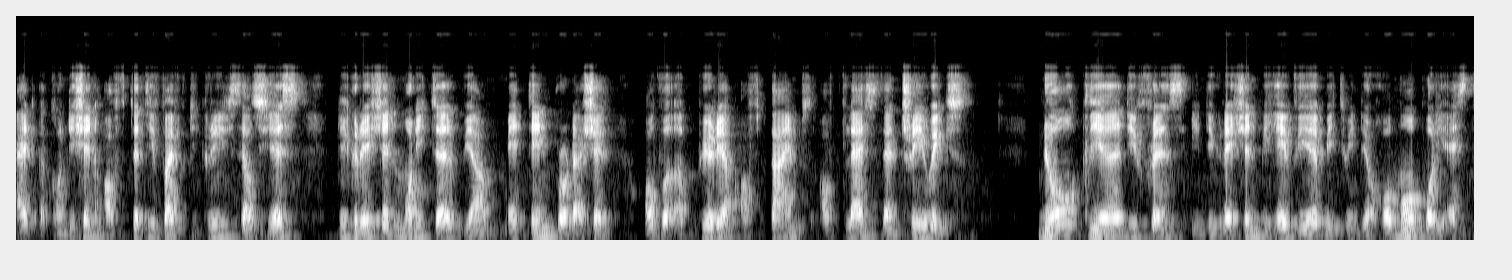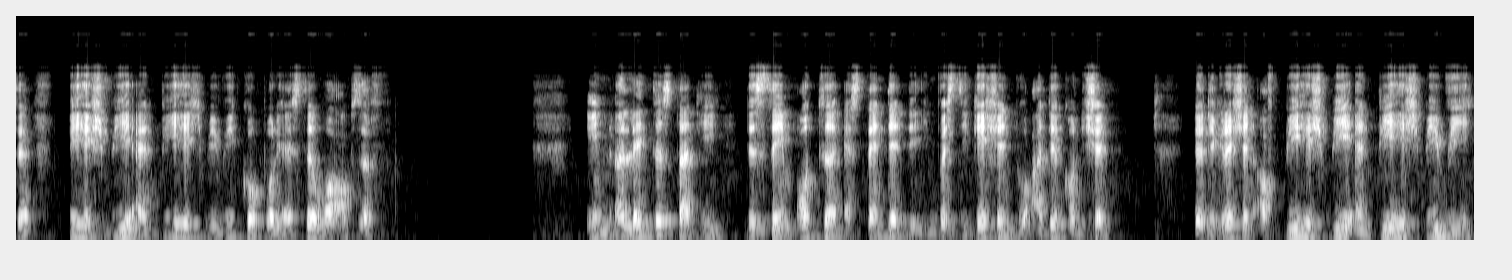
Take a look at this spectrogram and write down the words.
at a condition of 35 degrees Celsius, degradation monitored via methane production over a period of times of less than 3 weeks. No clear difference in degradation behavior between the homopolyester PHB and PHBV copolyester were observed. In a later study, the same author extended the investigation to other conditions the degradation of PHB and PHBV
